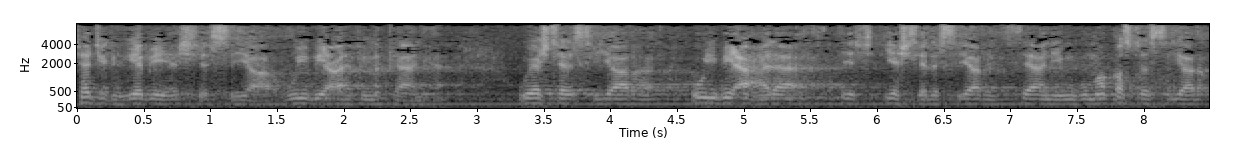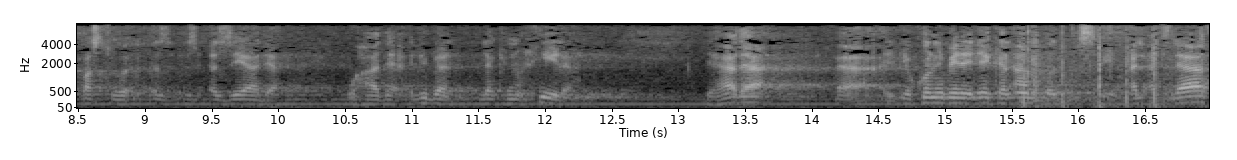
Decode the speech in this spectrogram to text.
تجده يبيع يشتري السيارة ويبيعها في مكانها ويشتري السيارة ويبيعها على يشتري السيارة الثانية وهو ما قصد السيارة قصده الزيادة وهذا ربا لكنه حيلة. لهذا يكون بين يديك الآن التصريف الأثلاث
